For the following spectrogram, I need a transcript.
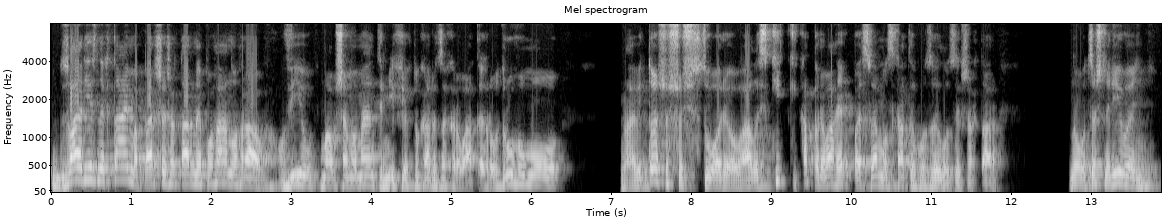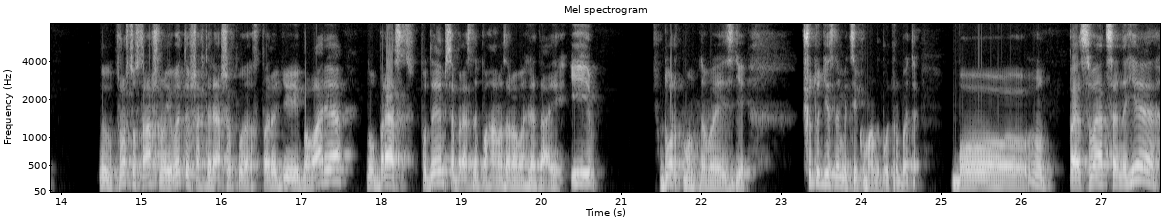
два різних тайма. Перший Шахтар непогано грав, вів, мав ще моменти, міг, як то кажуть, закривати гру. В другому навіть той, що щось створював, але скільки яка перевага, як ПСВ може сказати, возило цей Шахтар. Ну, це ж не рівень. Ну, просто страшно уявити, в Шахтаря ще впереді Баварія. Ну, Брест, подивимося, Брест непогано зараз виглядає. І Дортмунд на виїзді. Що тоді з ними ці команди будуть робити? Бо ну, ПСВ це не є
